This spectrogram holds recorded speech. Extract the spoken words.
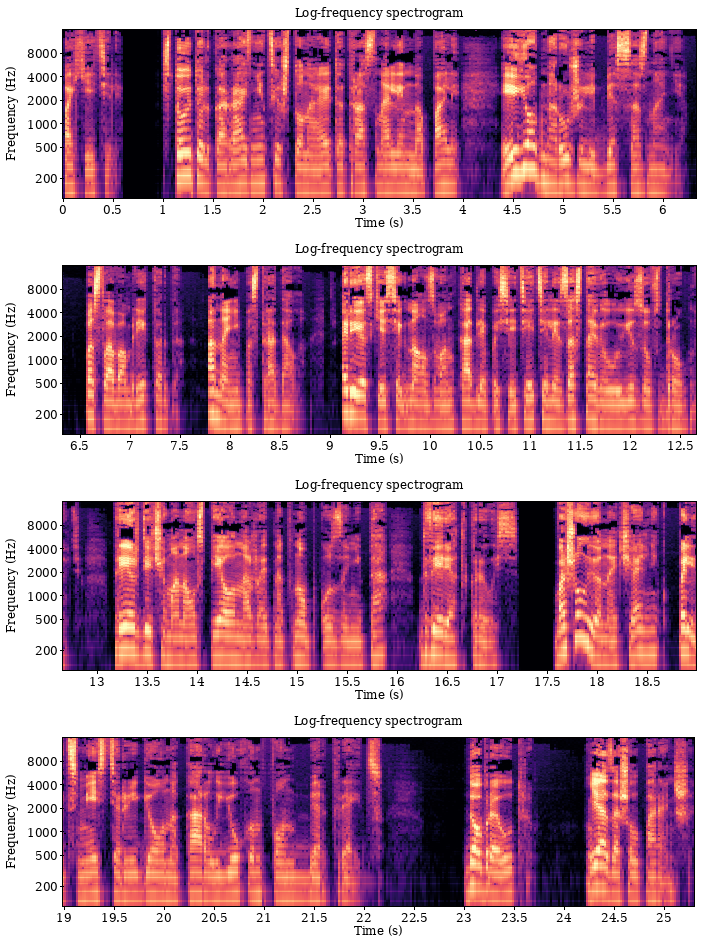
похитили. С той только разницей, что на этот раз на Лин напали, и ее обнаружили без сознания. По словам Рикарда, она не пострадала. Резкий сигнал звонка для посетителей заставил Луизу вздрогнуть. Прежде чем она успела нажать на кнопку «Занята», дверь открылась. Вошел ее начальник, полицмейстер региона Карл Юхан фон Беркрейц. «Доброе утро. Я зашел пораньше.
